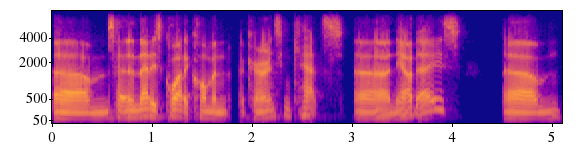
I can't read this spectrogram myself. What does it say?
Um, so, and that is quite a common occurrence in cats uh, nowadays. Um,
